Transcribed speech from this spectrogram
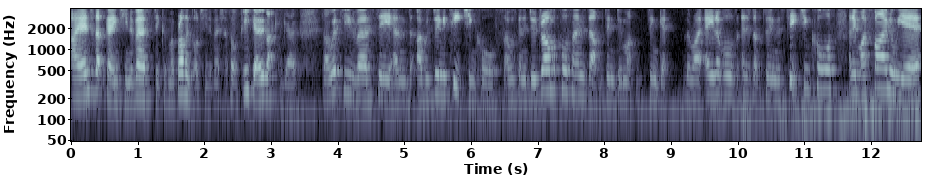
I ended up going to university because my brother got to university. I thought if he goes, I can go. So I went to university and I was doing a teaching course. I was going to do a drama course. I ended up didn't do my, didn't get the right A levels. Ended up doing this teaching course. And in my final year,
